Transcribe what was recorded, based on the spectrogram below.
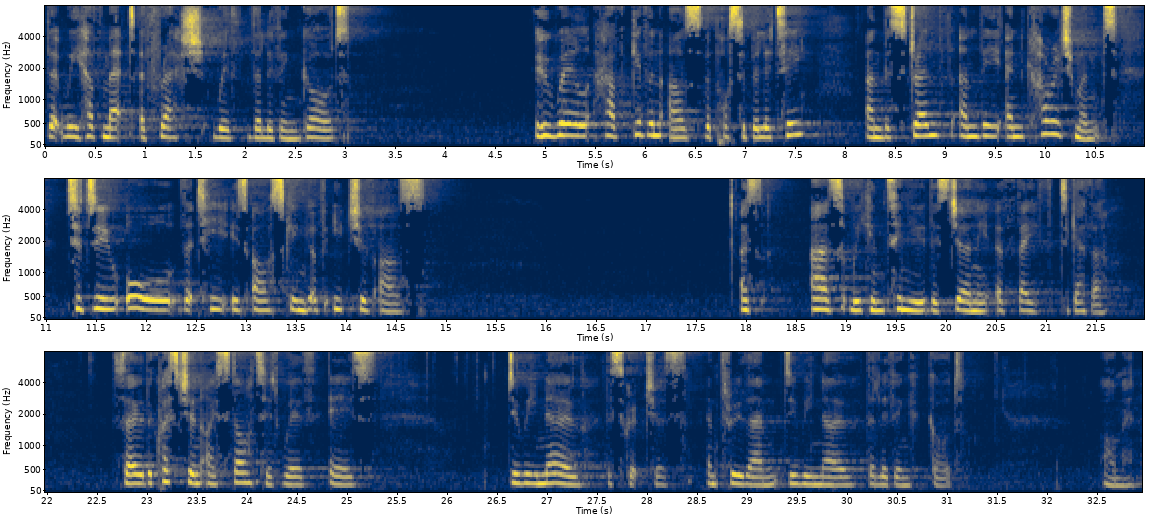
that we have met afresh with the living God who will have given us the possibility and the strength and the encouragement to do all that He is asking of each of us. As, as we continue this journey of faith together. So, the question I started with is Do we know the scriptures? And through them, do we know the living God? Amen.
